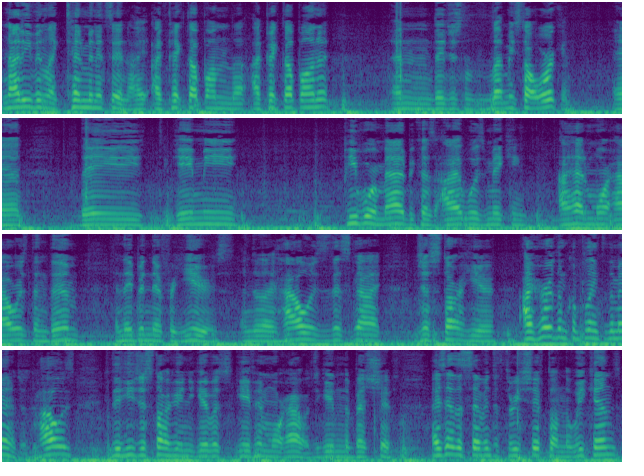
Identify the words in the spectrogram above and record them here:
not even like 10 minutes in, I, I picked up on the I picked up on it, and they just let me start working, and they gave me people were mad because I was making I had more hours than them and they've been there for years. And they're like, How is this guy just start here? I heard them complain to the managers. How is did he just start here and you gave us gave him more hours? You gave him the best shifts. I said the seven to three shift on the weekends.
